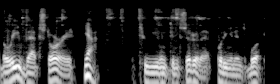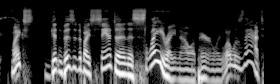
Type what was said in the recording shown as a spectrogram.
believed that story Yeah. to even consider that, putting it in his book. Mike's getting visited by Santa in his sleigh right now, apparently. What was that?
